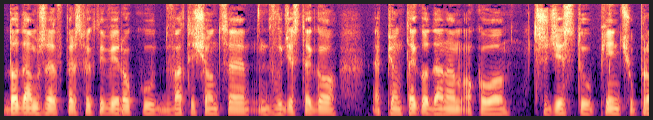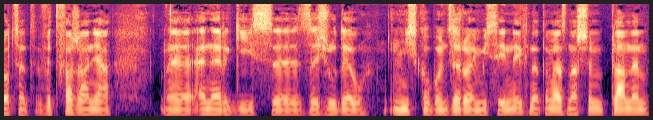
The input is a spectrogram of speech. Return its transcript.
dodam, że w perspektywie roku 2025 da nam około 35% wytwarzania e, energii z, ze źródeł nisko bądź zeroemisyjnych, natomiast naszym planem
